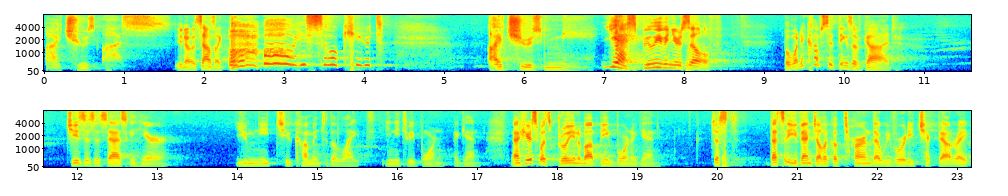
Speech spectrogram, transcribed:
I choose us. You know, it sounds like, oh, he's so cute. I choose me. Yes, believe in yourself. But when it comes to things of God, Jesus is asking here, you need to come into the light. You need to be born again. Now, here's what's brilliant about being born again. Just that's an evangelical term that we've already checked out, right?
